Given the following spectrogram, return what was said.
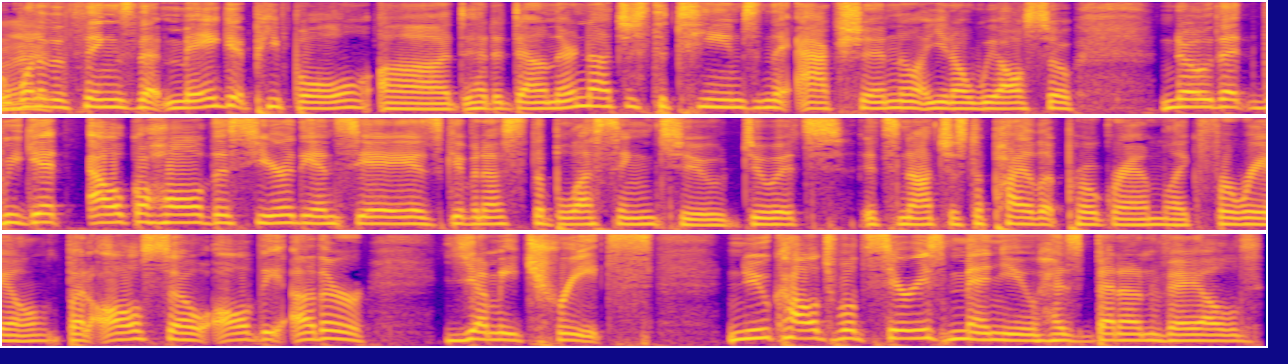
But one of the things that may get people uh, headed down there, not just the teams and the action. uh, You know, we also know that we get alcohol this year. The NCAA has given us the blessing to do it. It's not just a pilot program, like for real, but also all the other yummy treats. New College World Series menu has been unveiled.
